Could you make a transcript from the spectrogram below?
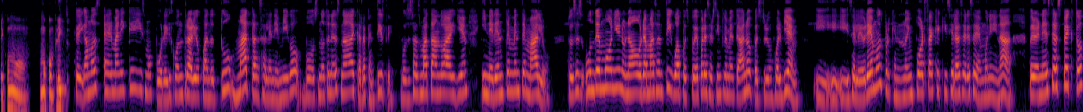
Hay como como conflictos. Digamos, en el maniqueísmo, por el contrario, cuando tú matas al enemigo, vos no tenés nada de que arrepentirte. Vos estás matando a alguien inherentemente malo. Entonces, un demonio en una obra más antigua, pues puede parecer simplemente, ah, no, pues triunfó el bien. Y, y, celebremos porque no importa qué quisiera hacer ese demonio ni nada. Pero en este aspecto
